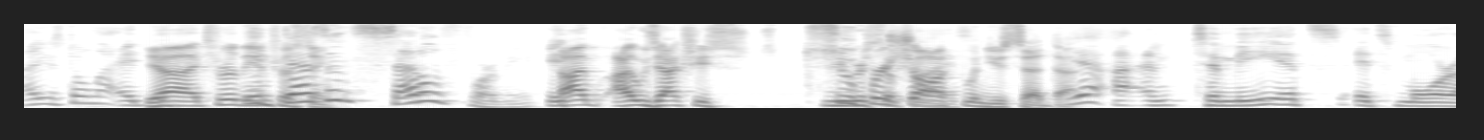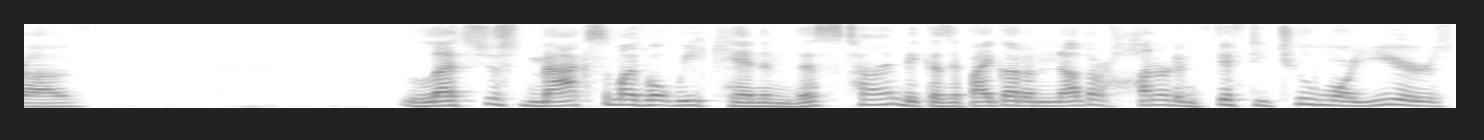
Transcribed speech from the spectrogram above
I just don't like it. Yeah, it's really it interesting. It doesn't settle for me. It- I, I was actually s- You were super shocked when you said that. Yeah, and to me, it's it's more of let's just maximize what we can in this time because if I got another 152 more years,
